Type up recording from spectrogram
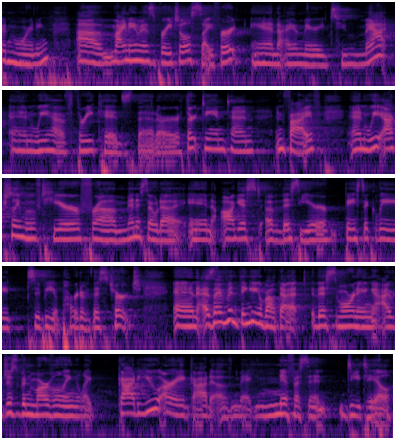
Good morning. Um, my name is Rachel Seifert, and I am married to Matt, and we have three kids that are 13, 10, and 5. And we actually moved here from Minnesota in August of this year, basically to be a part of this church. And as I've been thinking about that this morning, I've just been marveling, like, God, you are a God of magnificent detail.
